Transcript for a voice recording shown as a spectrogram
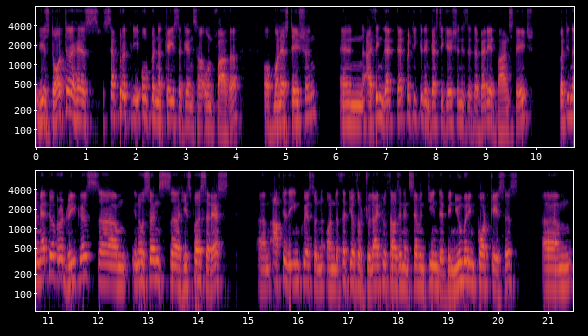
his daughter has separately opened a case against her own father of molestation. And I think that that particular investigation is at a very advanced stage. But in the matter of Rodrigues, um, you know, since uh, his first arrest, um, after the inquest on, on the 30th of July 2017, there have been numerous court cases. Um,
